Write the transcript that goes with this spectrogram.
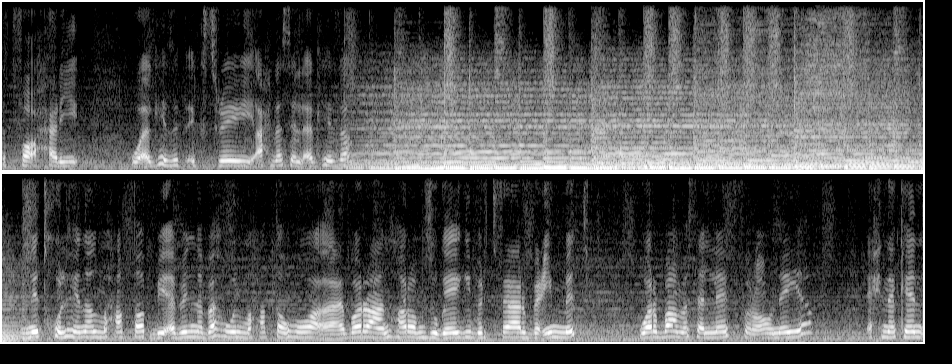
إطفاء حريق وأجهزة إكس راي أحدث الأجهزة. ندخل هنا المحطة بيقابلنا بهو المحطة وهو عبارة عن هرم زجاجي بارتفاع 40 متر وأربع مسلات فرعونية. إحنا كان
